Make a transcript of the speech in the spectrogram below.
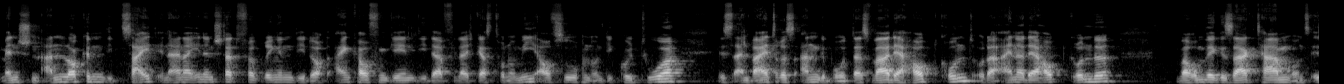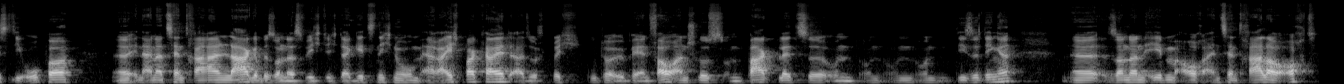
Menschen anlocken, die Zeit in einer Innenstadt verbringen, die dort einkaufen gehen, die da vielleicht Gastronomie aufsuchen und die Kultur ist ein weiteres Angebot. Das war der Hauptgrund oder einer der Hauptgründe, warum wir gesagt haben, uns ist die Oper äh, in einer zentralen Lage besonders wichtig. Da geht es nicht nur um Erreichbarkeit, also sprich guter ÖPNV-Anschluss und Parkplätze und, und, und, und diese Dinge, äh, sondern eben auch ein zentraler Ort,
